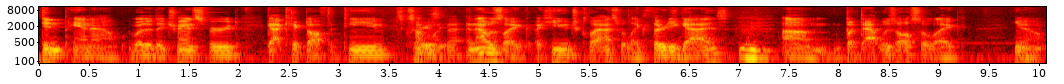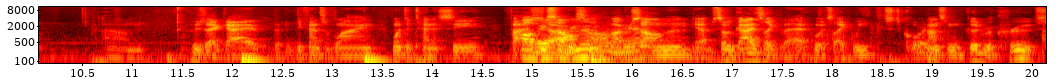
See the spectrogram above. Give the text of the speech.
didn't pan out. Whether they transferred, got kicked off the team, something like that. And that was like a huge class with like 30 guys. Mhm. Um, but that was also like, you know, um, who's that guy? The defensive line went to Tennessee. Five Aubrey stars. Solomon. Aubrey yeah. Solomon. Yeah. So guys like that who it's like we scored on some good recruits,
